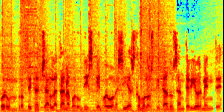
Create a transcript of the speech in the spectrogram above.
por un profeta charlatana por un disque nuevo mesías como los citados anteriormente.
